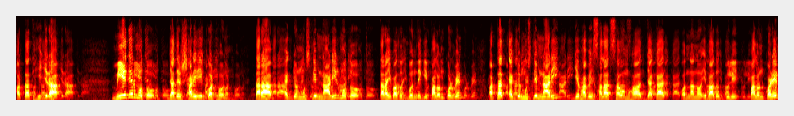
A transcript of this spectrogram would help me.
অর্থাৎ হিজরা, মেয়েদের মতো যাদের শারীরিক গঠন তারা একজন মুসলিম নারীর মতো তারা ইবাদত বন্দেগি পালন করবেন। অর্থাৎ একজন মুসলিম নারী যেভাবে সালাদ সাওম, হজ জাকাত অন্যান্য ইবাদতগুলি পালন করেন,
